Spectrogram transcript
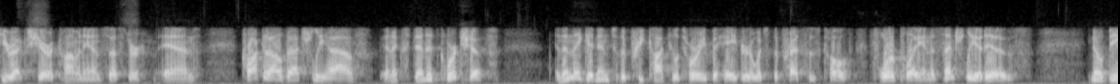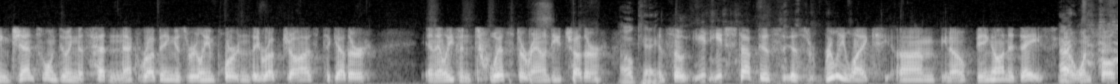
T Rex share a common ancestor, and crocodiles actually have an extended courtship. And then they get into the precopulatory behavior, which the press has called foreplay, and essentially it is. You know, being gentle and doing this head and neck rubbing is really important. They rub jaws together, and they'll even twist around each other. Okay. And so each, each step is is really like um, you know being on a date. You All know, right. one false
